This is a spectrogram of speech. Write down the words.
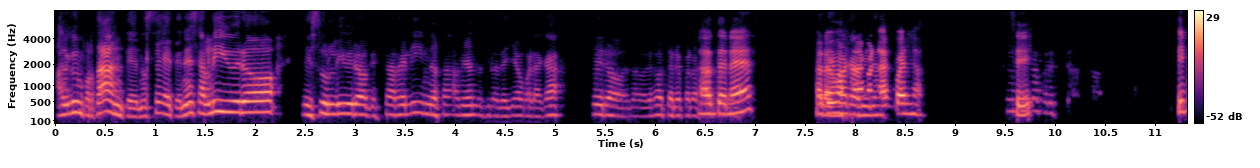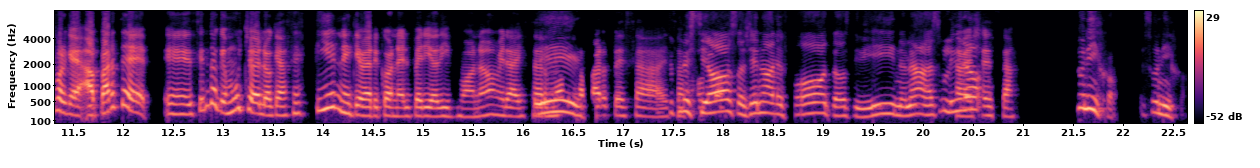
algo importante, no sé, tenés el libro, es un libro que está re lindo, estaba mirando si lo tenía por acá, pero lo dejo tener para ¿Lo tenés? Para, para después Sí. Sí, porque aparte, eh, siento que mucho de lo que haces tiene que ver con el periodismo, ¿no? Mira, ahí está hermosa aparte esa, Es precioso, lleno de fotos, divino, nada, es un libro. Es un hijo, es un hijo.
